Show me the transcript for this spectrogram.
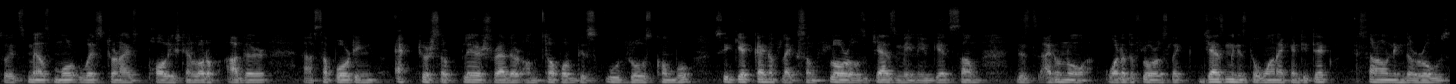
so it smells more westernized polished and a lot of other uh, supporting actors or players rather on top of this oud rose combo. So you get kind of like some florals jasmine. You get some this i don't know what are the florals like jasmine is the one i can detect surrounding the rose.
